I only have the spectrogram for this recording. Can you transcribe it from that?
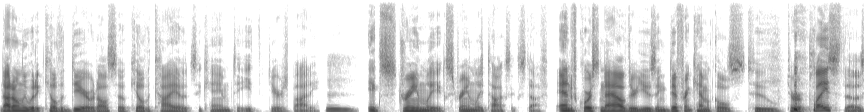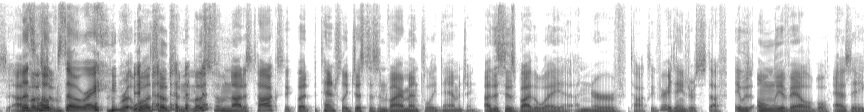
Not only would it kill the deer, it would also kill the coyotes who came to eat the deer's body. Mm. Extremely, extremely toxic stuff. And of course, now they're using different chemicals to to replace those. Uh, Let's most hope of them, so, right? Well, let's hope so. Most of them not as toxic, but potentially just as environmentally damaging. Uh, this is, by the way, a, a nerve toxic, very dangerous stuff. It was only available as a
